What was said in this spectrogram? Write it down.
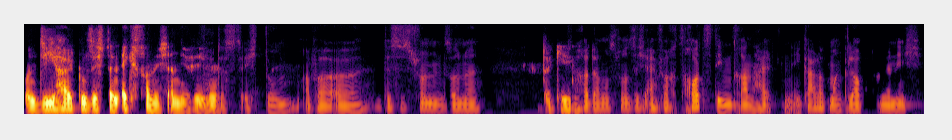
Und die halten sich dann extra nicht an die Ja, Regeln das ist echt dumm. Aber äh, das ist schon so eine dagegen. Da muss man sich einfach trotzdem dran halten, egal ob man glaubt oder nicht.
